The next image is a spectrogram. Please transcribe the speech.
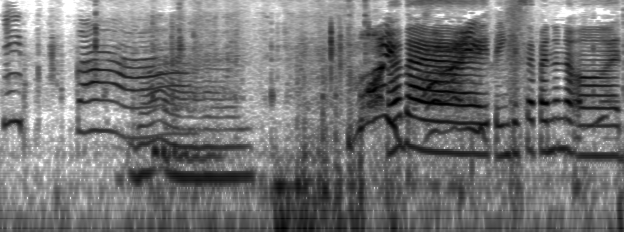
say bye. Bye! Bye-bye. Thank you sa panonood.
